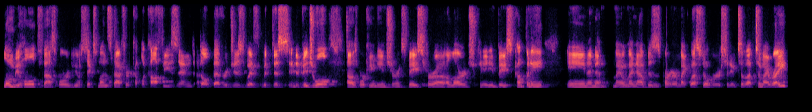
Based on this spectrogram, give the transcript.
Lo and behold, fast forward, you know, six months after a couple of coffees and adult beverages with with this individual, I was working in the insurance space for a, a large Canadian-based company, and I met my my now business partner, Mike Westover, sitting to to my right.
